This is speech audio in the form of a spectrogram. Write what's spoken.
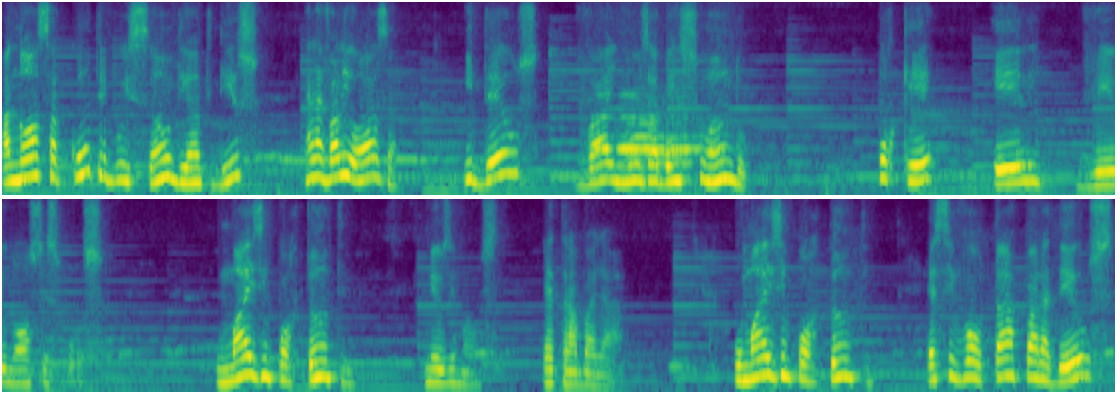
A nossa contribuição diante disso, ela é valiosa. E Deus vai nos abençoando, porque Ele vê o nosso esforço. O mais importante, meus irmãos, é trabalhar. O mais importante é se voltar para Deus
